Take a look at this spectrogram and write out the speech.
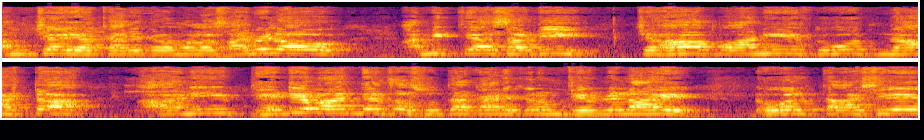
आमच्या या कार्यक्रमाला सामील आहो आम्ही त्यासाठी चहा पाणी दूध नाश्ता आणि फेटे बांधण्याचा सुद्धा कार्यक्रम ठेवलेला आहे. ढोल ताशे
